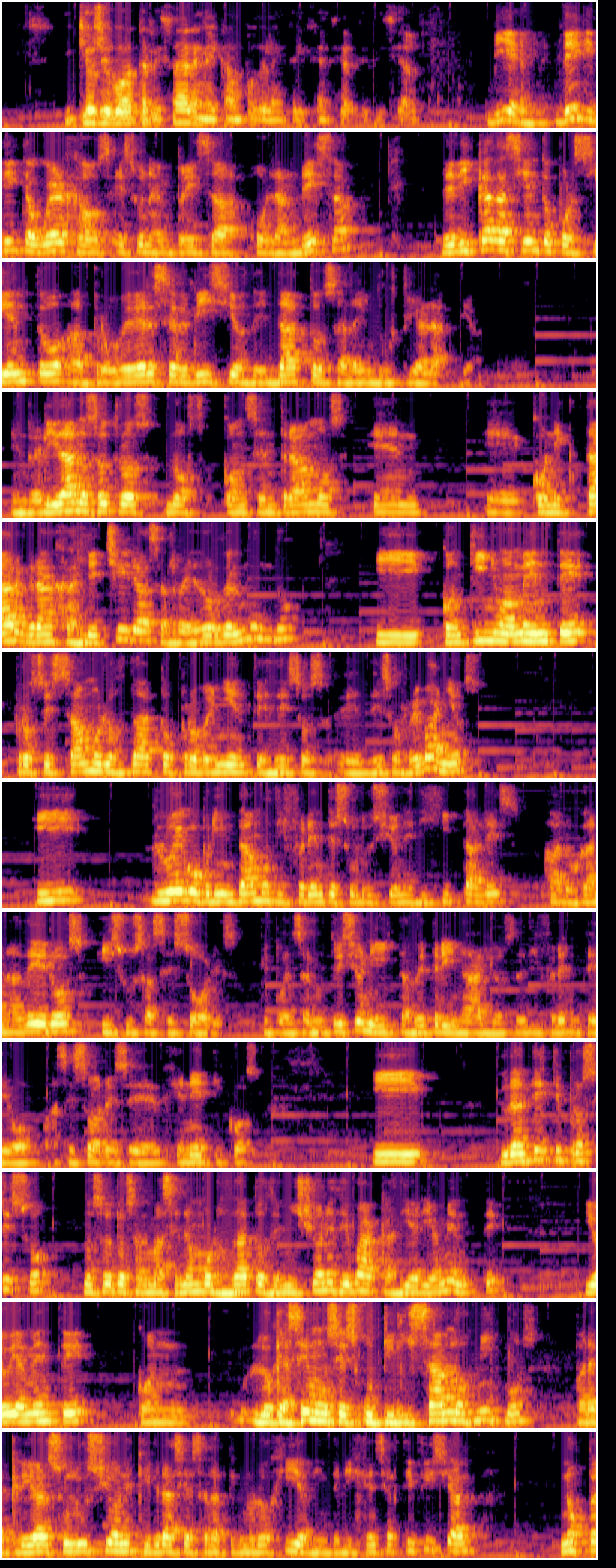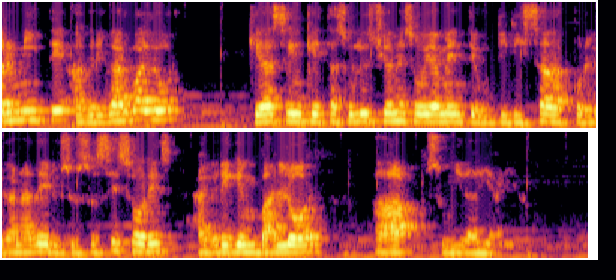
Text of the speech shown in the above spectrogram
y qué os llevó a aterrizar en el campo de la inteligencia artificial. Bien, Dairy Data Warehouse es una empresa holandesa dedicada 100% a proveer servicios de datos a la industria láctea. En realidad nosotros nos concentramos en eh, conectar granjas lecheras alrededor del mundo y continuamente procesamos los datos provenientes de esos, eh, de esos rebaños y luego brindamos diferentes soluciones digitales a los ganaderos y sus asesores, que pueden ser nutricionistas, veterinarios, de diferentes o asesores eh, genéticos. Y durante este proceso, nosotros almacenamos los datos de millones de vacas diariamente y obviamente con lo que hacemos es utilizar los mismos para crear soluciones que gracias a la tecnología de inteligencia artificial nos permite agregar valor que hacen que estas soluciones obviamente utilizadas por el ganadero y sus asesores agreguen valor a su vida diaria.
